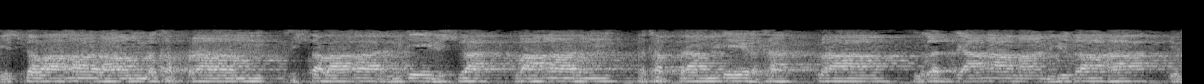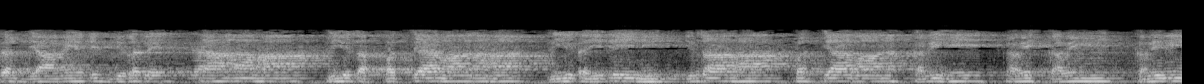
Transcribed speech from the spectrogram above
विश्ववाहाराम् रथप्राम् विश्ववाहारमिति विश्ववाहारम् रथप्रामिति रथप्रा युगद्यामा नियुताः युगद्यामेति द्युतत् रामः नियुतः पत्यामानः नियुत इति नियुताः पत्यामानः कविः कविः कविम् कविमि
